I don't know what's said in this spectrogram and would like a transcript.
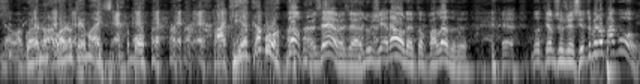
Não, agora não, agora não tem mais. Acabou. Aqui acabou. Não, mas é, mas é, no geral, né? Estou falando, né? Não temos seu gestino, também não pagou.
